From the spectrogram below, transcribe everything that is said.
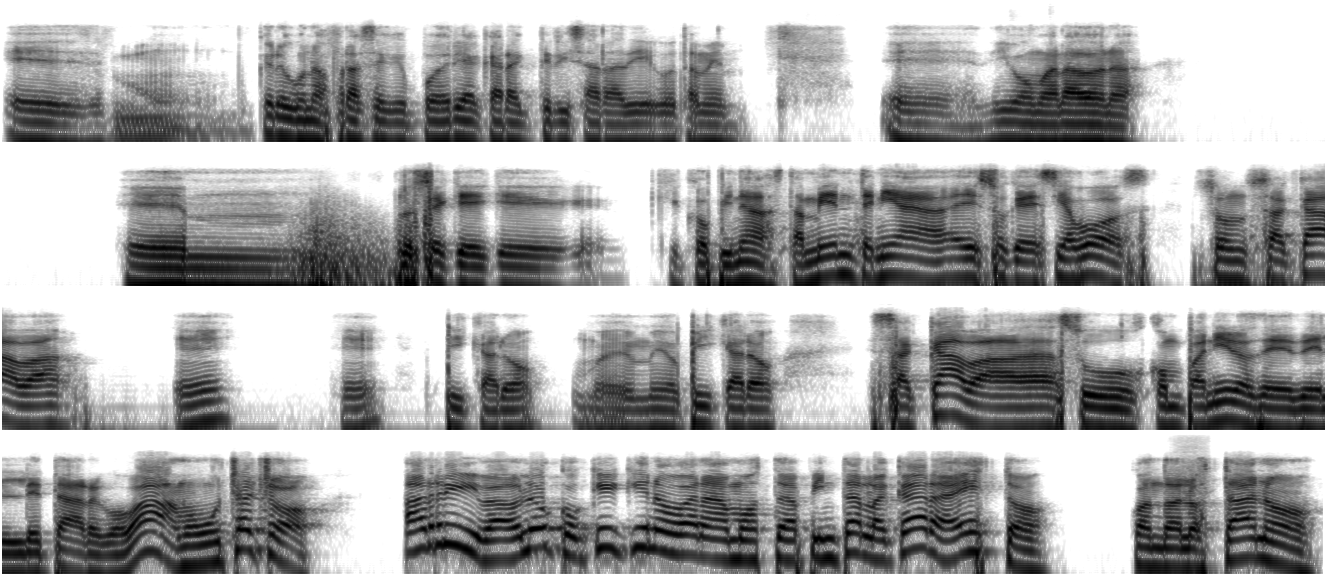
es, mm, creo que una frase que podría caracterizar a Diego también. Eh, Diego Maradona. Em, no sé qué, qué, qué, opinás. También tenía eso que decías vos, sonsacaba, ¿eh? ¿Eh? Pícaro, me- medio pícaro, sacaba a sus compañeros de- del letargo. Vamos, muchacho, arriba, loco, ¿qué, qué nos van a mostrar, a pintar la cara esto? Cuando a los Tano,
